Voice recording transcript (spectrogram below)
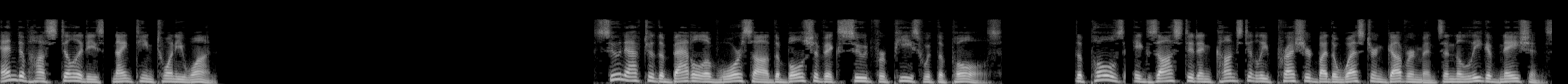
End of hostilities, 1921 Soon after the Battle of Warsaw the Bolsheviks sued for peace with the Poles. The Poles, exhausted and constantly pressured by the Western governments and the League of Nations,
